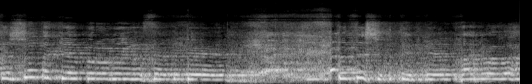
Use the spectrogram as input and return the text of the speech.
Ти що таке поробилося тепер? То це що ти мене обганювала?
